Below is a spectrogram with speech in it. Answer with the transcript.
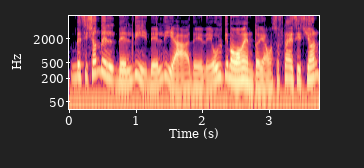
decisión del, del, del día, de, último momento, digamos. Es una decisión.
